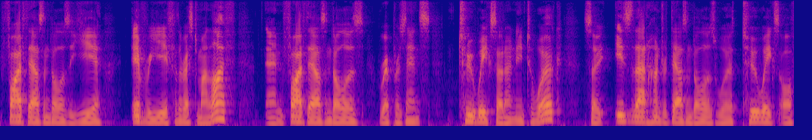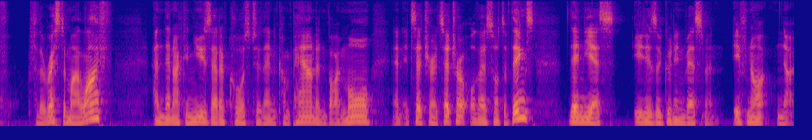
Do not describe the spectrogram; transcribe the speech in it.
$5,000 a year every year for the rest of my life. And $5,000 represents two weeks I don't need to work. So is that $100,000 worth two weeks off for the rest of my life? And then I can use that, of course, to then compound and buy more and etc. etc. all those sorts of things, then yes, it is a good investment. If not, no.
